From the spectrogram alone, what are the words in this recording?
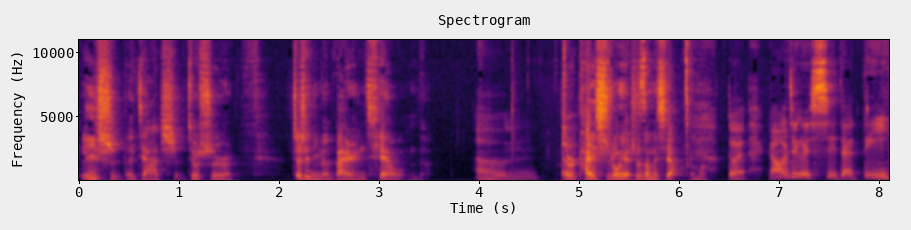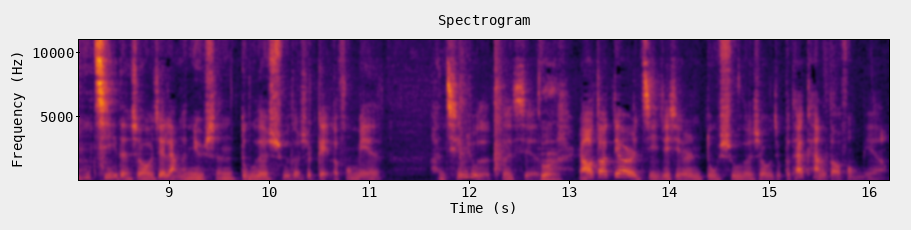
历史的加持，就是这是你们白人欠我们的，嗯，就是他始终也是这么想的嘛。对。然后这个戏在第一季的时候，这两个女生读的书都是给了封面很清楚的特写的。对。然后到第二季，这些人读书的时候就不太看得到封面了。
